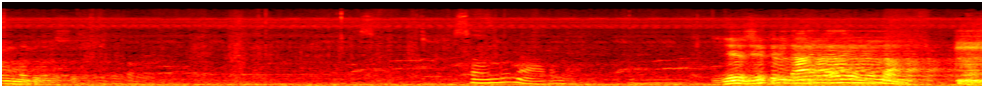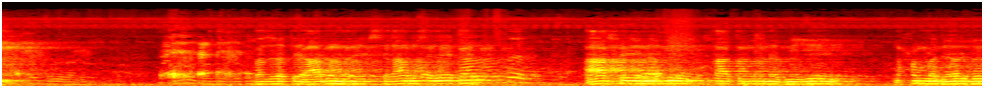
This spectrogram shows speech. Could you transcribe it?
मुहम्मदुर रसूलुल्लाह साउंड में आ रहा है ये ज़िक्र हज़रत आदम सलाम से लेकर आखिरी नबी, खातम नबी मोहम्मद अरबी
